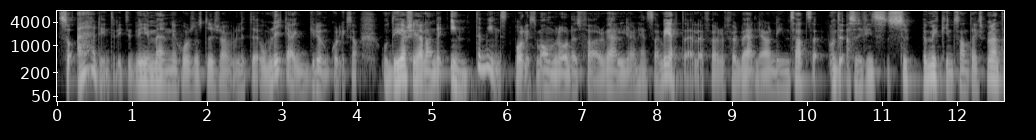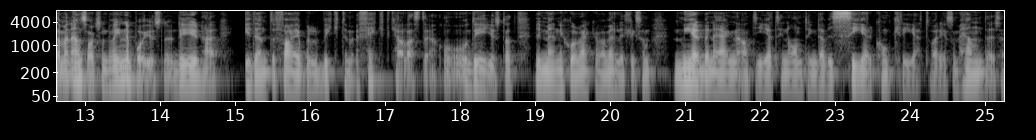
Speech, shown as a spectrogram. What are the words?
Så är det inte riktigt. Vi är människor som styrs av lite olika grunkor liksom. Och det gör sig gällande inte minst på liksom området för välgörenhetsarbete eller för, för välgörande insatser. Och det, alltså det finns supermycket intressanta experiment här, men en sak som du var inne på just nu, det är ju den här identifiable victim effect kallas det. Och, och, det är just att vi människor verkar vara väldigt liksom, mer benägna att ge till någonting där vi ser konkret vad det är som händer. Så,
